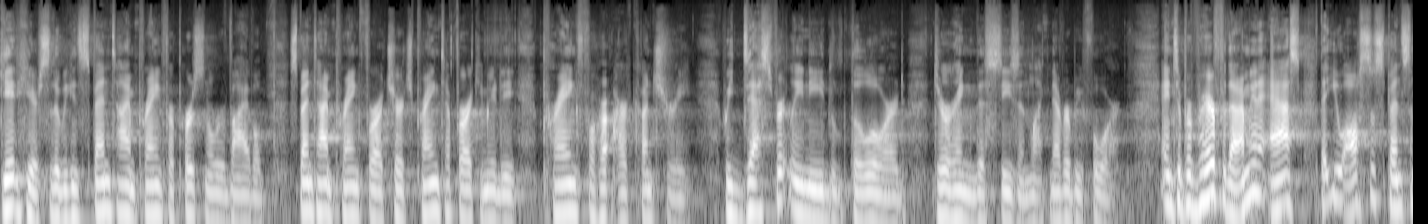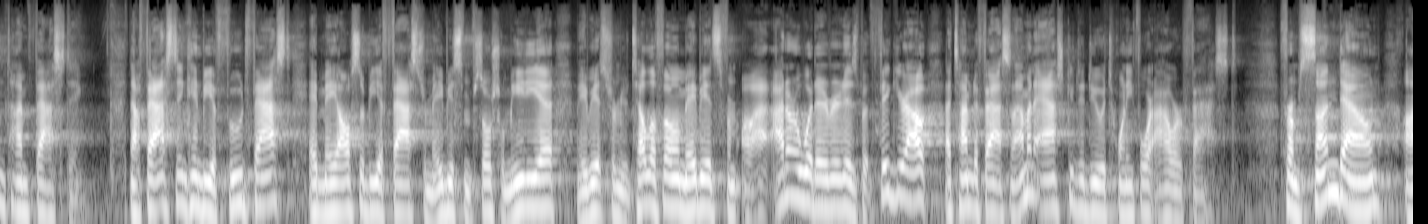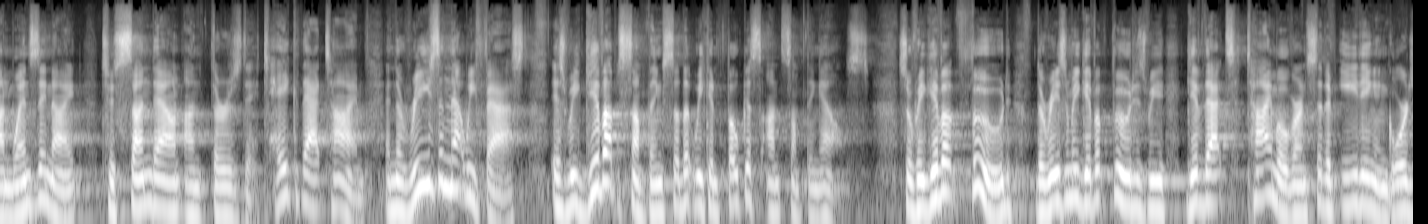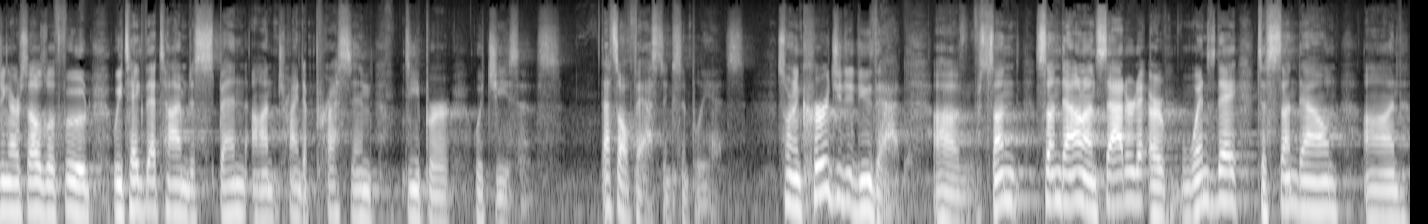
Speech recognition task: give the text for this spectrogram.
get here so that we can spend time praying for personal revival, spend time praying for our church, praying for our community, praying for our country. We desperately need the Lord during this season like never before. And to prepare for that, I'm going to ask that you also spend some time fasting. Now, fasting can be a food fast. It may also be a fast from maybe it's from social media, maybe it's from your telephone, maybe it's from, I don't know, whatever it is, but figure out a time to fast. And I'm going to ask you to do a 24 hour fast from sundown on Wednesday night to sundown on Thursday. Take that time. And the reason that we fast is we give up something so that we can focus on something else. So if we give up food, the reason we give up food is we give that time over. Instead of eating and gorging ourselves with food, we take that time to spend on trying to press in deeper with Jesus. That's all fasting simply is. So I encourage you to do that. Uh, sun, sundown on Saturday or Wednesday to sundown on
